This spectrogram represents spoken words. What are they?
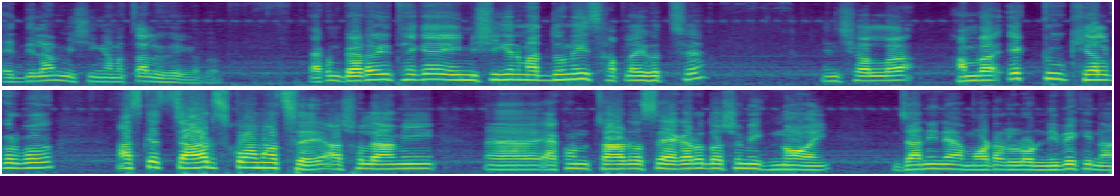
এই দিলাম মেশিন আমার চালু হয়ে গেল। এখন ব্যাটারি থেকে এই মেশিনের মাধ্যমেই সাপ্লাই হচ্ছে। ইনশাল্লাহ আমরা একটু খেয়াল করব আজকে চার্জ কম আছে আসলে আমি এখন চার্জ আছে এগারো দশমিক নয় জানি না মোটর লোড নিবে কি না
